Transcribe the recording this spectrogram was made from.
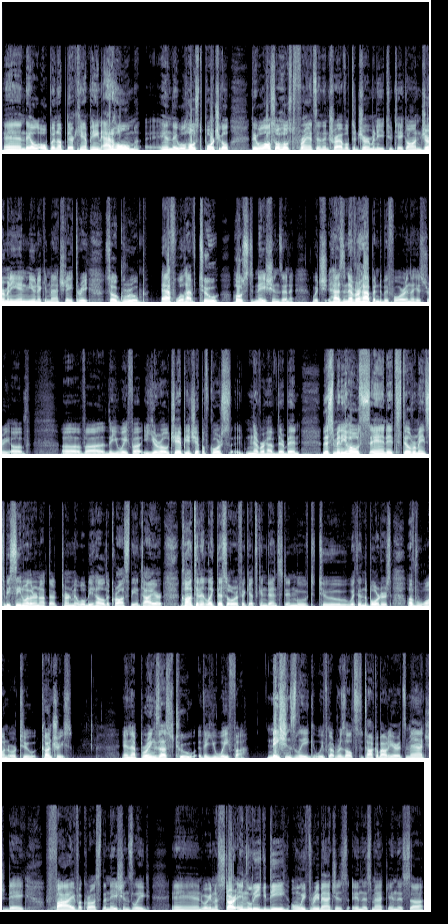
and they'll open up their campaign at home, and they will host Portugal. They will also host France and then travel to Germany to take on Germany in Munich in match day three. So Group F will have two host nations in it, which has never happened before in the history of of uh, the UEFA Euro Championship. Of course, never have there been this many hosts, and it still remains to be seen whether or not the tournament will be held across the entire continent like this, or if it gets condensed and moved to within the borders of one or two countries. And that brings us to the UEFA Nations League. We've got results to talk about here. It's match day five across the Nations League and we're gonna start in League D. Only three matches in this match in this uh,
